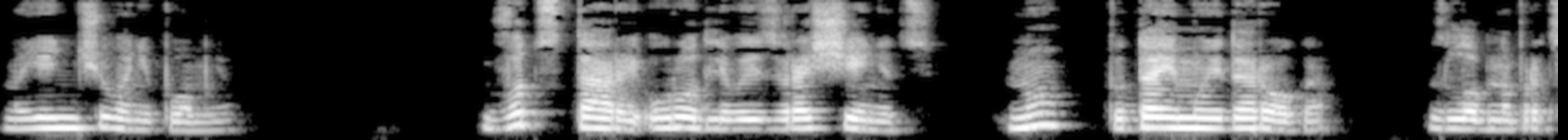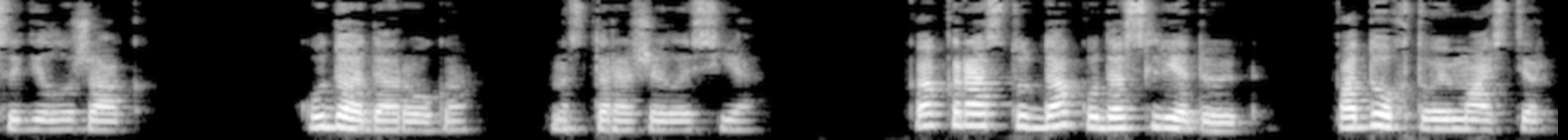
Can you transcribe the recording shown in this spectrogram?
но я ничего не помню. Вот старый уродливый извращенец. Ну, туда ему и дорога, злобно процедил Жак. Куда дорога? насторожилась я. Как раз туда, куда следует. Подох твой мастер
